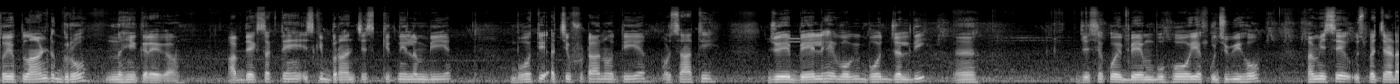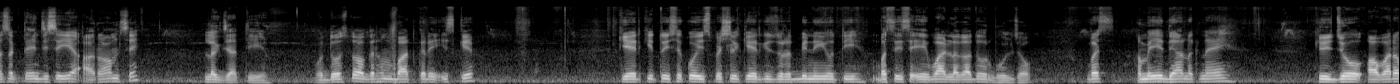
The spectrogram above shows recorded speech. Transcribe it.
तो ये प्लांट ग्रो नहीं करेगा। आप देख सकते हैं इसकी ब्रांचेस कितनी लंबी है, बहुत ही अच्छी फुटान होती है और साथ ही जो ये बेल है, वो भी बहुत जल्दी जैसे कोई बेम्बू हो या कुछ भी हो, हम इसे उस पर चढ़ा सकते हैं, जिससे ये आराम से लग जाती है। और दोस्तों, अगर हम बात करें इसके केयर की तो इसे कोई स्पेशल केयर की ज़रूरत भी नहीं होती। है बस इसे एक बार लगा दो और भूल जाओ। बस हमें ये ध्यान रखना है कि जो आवारा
